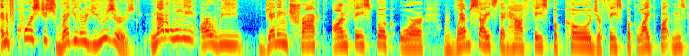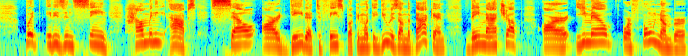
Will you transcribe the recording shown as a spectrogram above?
And of course, just regular users. Not only are we getting tracked on Facebook or websites that have Facebook codes or Facebook like buttons, but it is insane how many apps sell our data to Facebook. And what they do is on the back end, they match up our email or phone number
